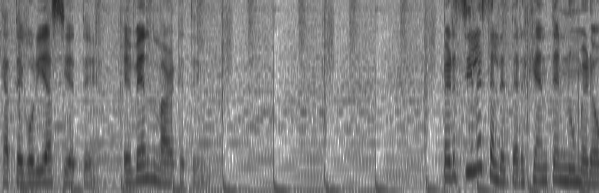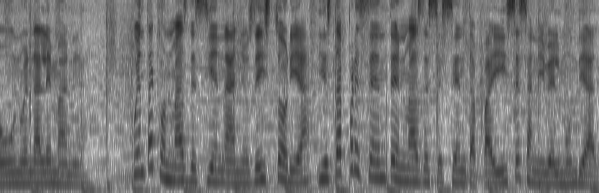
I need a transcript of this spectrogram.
Categoría 7. Event Marketing. Persil es el detergente número uno en Alemania. Cuenta con más de 100 años de historia y está presente en más de 60 países a nivel mundial.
